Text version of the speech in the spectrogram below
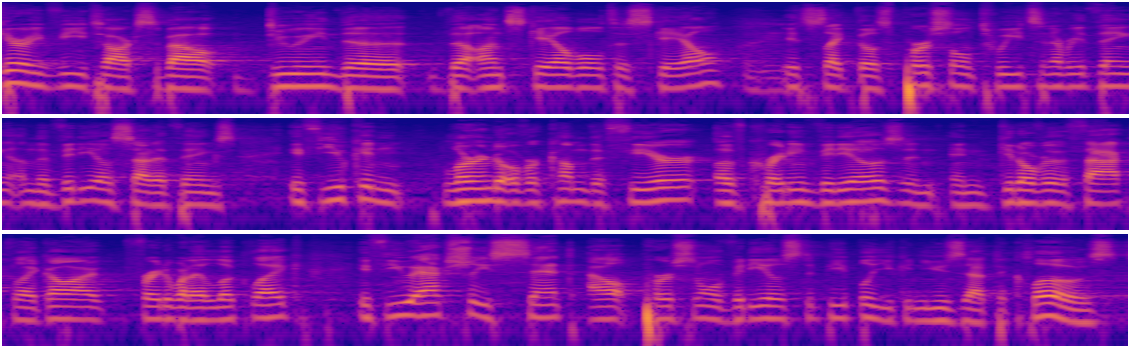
Gary Vee talks about doing the the unscalable to scale. Mm-hmm. It's like those personal tweets and everything. On the video side of things, if you can learn to overcome the fear of creating videos and, and get over the fact like, oh, I'm afraid of what I look like. If you actually sent out personal videos to people, you can use that to close.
